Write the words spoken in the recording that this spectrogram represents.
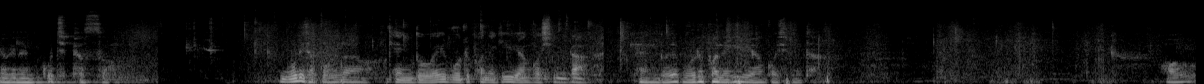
여기는 꽃이 폈어. 물이 자꾸 흘러요. 갱도에 물을 퍼내기 위한 것입니다. 갱도에 물을 퍼내기 위한 것입니다. 어우,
